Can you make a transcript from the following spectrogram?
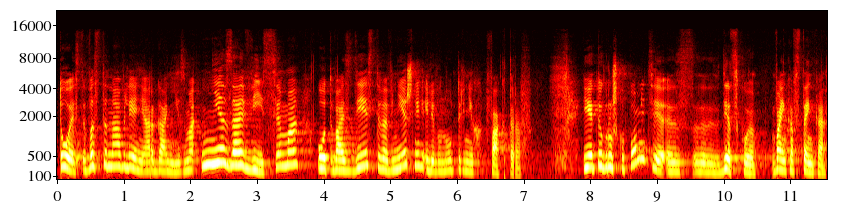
То есть восстановление организма независимо от воздействия внешних или внутренних факторов. И эту игрушку помните э, э, детскую, Ванька-встенька?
